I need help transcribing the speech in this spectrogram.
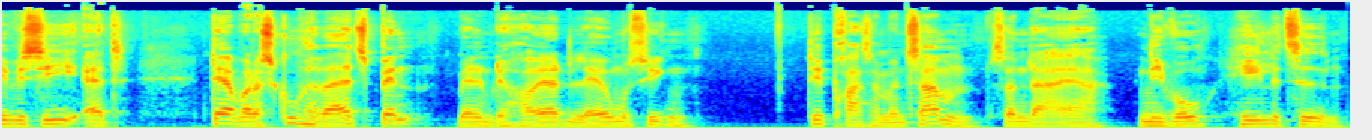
Det vil sige, at der, hvor der skulle have været et spænd mellem det høje og det lave musikken, det presser man sammen, så der er niveau hele tiden.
